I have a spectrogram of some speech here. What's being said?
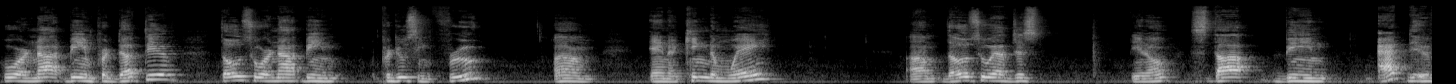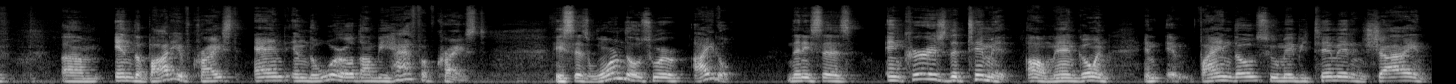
who are not being productive, those who are not being producing fruit um, in a kingdom way, um, those who have just, you know, stopped being active um, in the body of Christ and in the world on behalf of Christ. He says, warn those who are idle. And then he says, encourage the timid. Oh man, go and, and, and find those who may be timid and shy and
